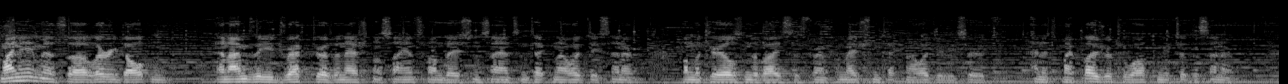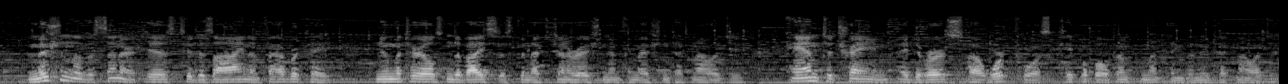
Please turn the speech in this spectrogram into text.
My name is uh, Larry Dalton, and I'm the director of the National Science Foundation Science and Technology Center on Materials and Devices for Information Technology Research. And it's my pleasure to welcome you to the center. The mission of the center is to design and fabricate new materials and devices for next generation information technology and to train a diverse uh, workforce capable of implementing the new technology.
